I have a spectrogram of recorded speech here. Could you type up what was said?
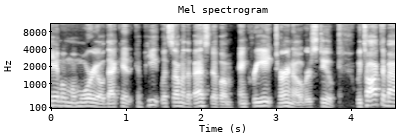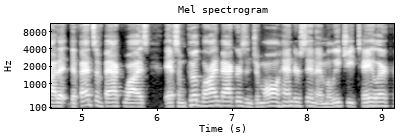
Campbell Memorial that can compete with some of the best of them and create turnovers too. We talked about it defensive back wise. They have some good linebackers in Jamal Henderson and Malichi Taylor,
